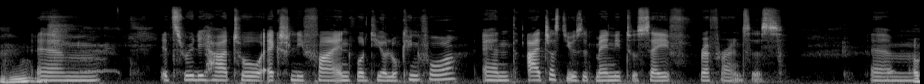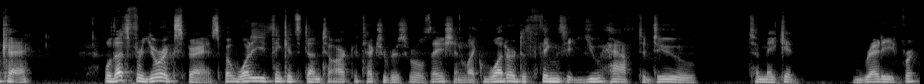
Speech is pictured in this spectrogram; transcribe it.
Mhm. um, it's really hard to actually find what you're looking for and i just use it mainly to save references um, Okay. Well, that's for your experience, but what do you think it's done to architecture visualization? Like, what are the things that you have to do to make it ready for?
